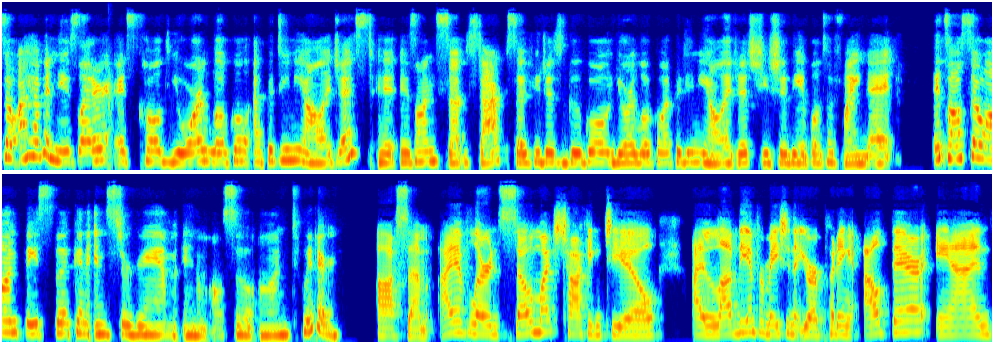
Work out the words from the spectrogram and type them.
so I have a newsletter. It's called Your Local Epidemiologist. It is on Substack. So if you just Google Your Local Epidemiologist, you should be able to find it. It's also on Facebook and Instagram, and I'm also on Twitter. Awesome. I have learned so much talking to you. I love the information that you are putting out there. And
